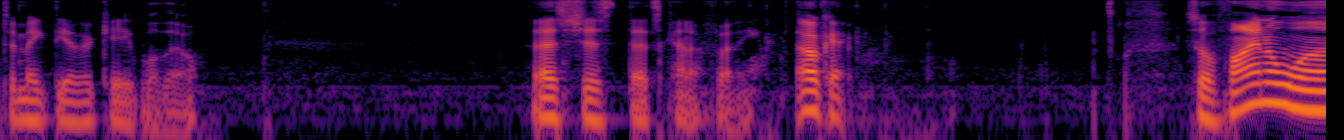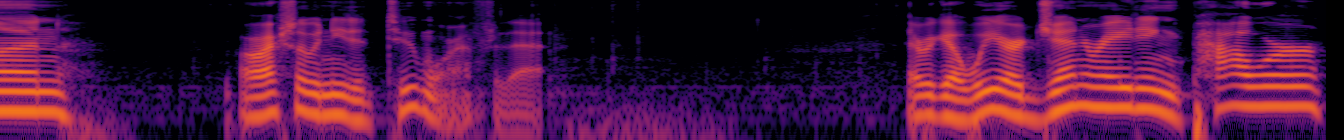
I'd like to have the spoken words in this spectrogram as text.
to make the other cable though. That's just that's kind of funny. Okay. So final one. Or actually, we needed two more after that. There we go. We are generating power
